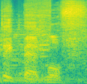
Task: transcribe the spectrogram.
the big bad wolf.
